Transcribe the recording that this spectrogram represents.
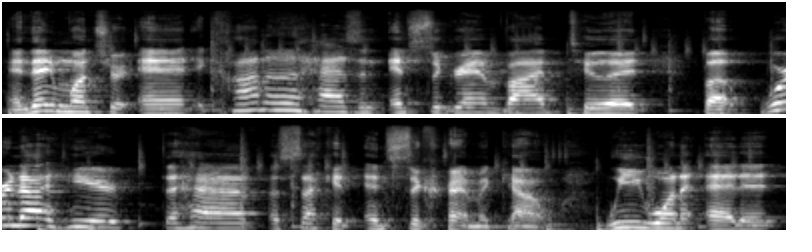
And then once you're in, it kinda has an Instagram vibe to it, but we're not here to have a second Instagram account. We wanna edit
